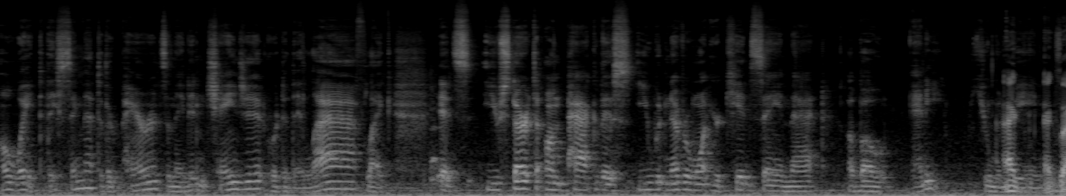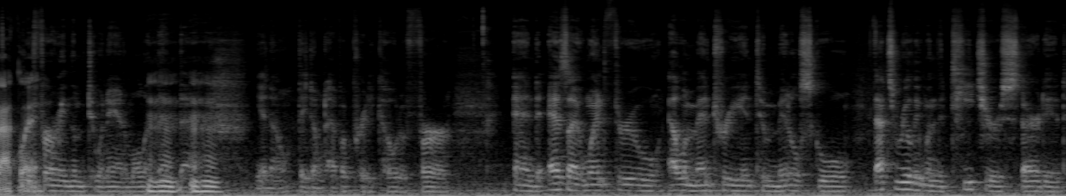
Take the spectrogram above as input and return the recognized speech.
"Oh wait, did they sing that to their parents and they didn't change it, or did they laugh?" Like, it's you start to unpack this. You would never want your kids saying that about any human being, exactly. referring them to an animal, and then mm-hmm, that mm-hmm. you know they don't have a pretty coat of fur. And as I went through elementary into middle school, that's really when the teachers started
